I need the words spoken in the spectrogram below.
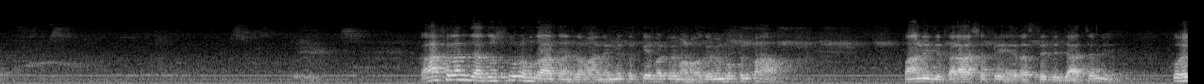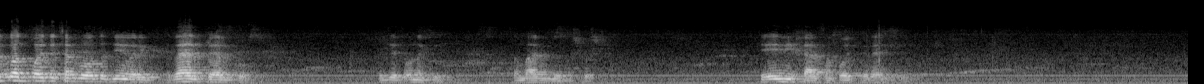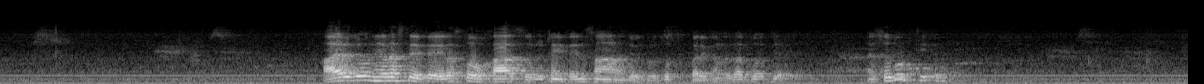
ڪافلن جا دستور هوندا تنهن زماني ۾ ته ڪي ٻه ٽي ماڻهو اڳي ۾ موڪلبا پاڻي جي تلاش تي رستي جي جاچ ۾. ڪو هڪ هنڌ پوءِ تي ڇڏبو آيو جو رستي تي رستو خاص ڏٺئي ته انسان جو نظر ٿو اچي. ۽ صبح ٿي ويو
